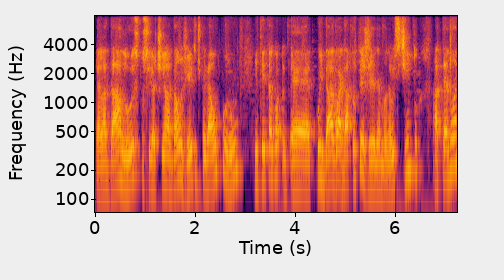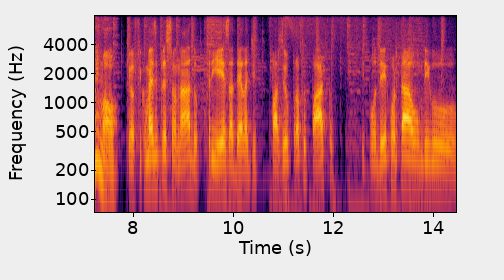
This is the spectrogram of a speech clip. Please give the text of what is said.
ela dá a luz pro filhotinho, ela dá um jeito de pegar um por um e tenta é, cuidar, guardar, proteger, né, mano? É o instinto até do animal. Eu fico mais impressionado, frieza dela de fazer o próprio parto, de poder cortar o umbigo,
